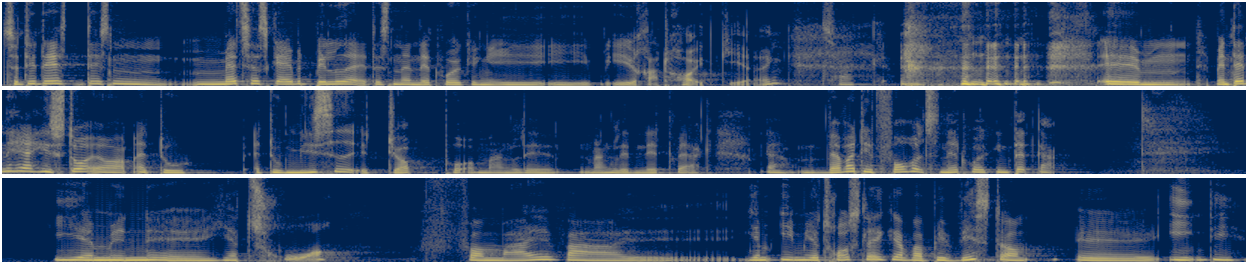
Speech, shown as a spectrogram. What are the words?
så det, det, det er sådan med til at skabe et billede af, at det sådan er networking i, i, i ret højt gear. Ikke? Tak. øhm, men den her historie om, at du, at du missede et job på at mangle, mangle et netværk. Ja. Hvad var dit forhold til networking dengang? Jamen, øh, jeg tror for mig var, øh, jamen, jeg tror slet ikke, jeg var bevidst om øh, egentlig,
